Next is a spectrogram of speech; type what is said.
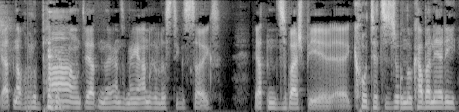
Wir hatten auch Lupin und wir hatten eine ganze Menge andere lustiges Zeugs. Wir hatten zum Beispiel äh, Kotetsuno no Cabaneri,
